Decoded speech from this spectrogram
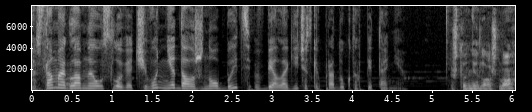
Не Самое главное условие, чего не должно быть в биологических продуктах питания – что не должно?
